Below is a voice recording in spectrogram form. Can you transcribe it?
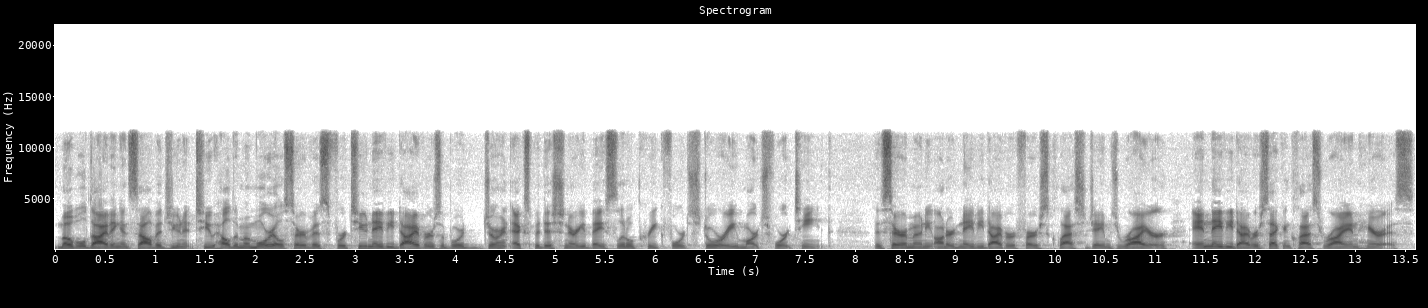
Mobile Diving and Salvage Unit 2 held a memorial service for two Navy divers aboard Joint Expeditionary Base Little Creek Fort Story March 14th. The ceremony honored Navy Diver First Class James Reyher and Navy Diver Second Class Ryan Harris.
